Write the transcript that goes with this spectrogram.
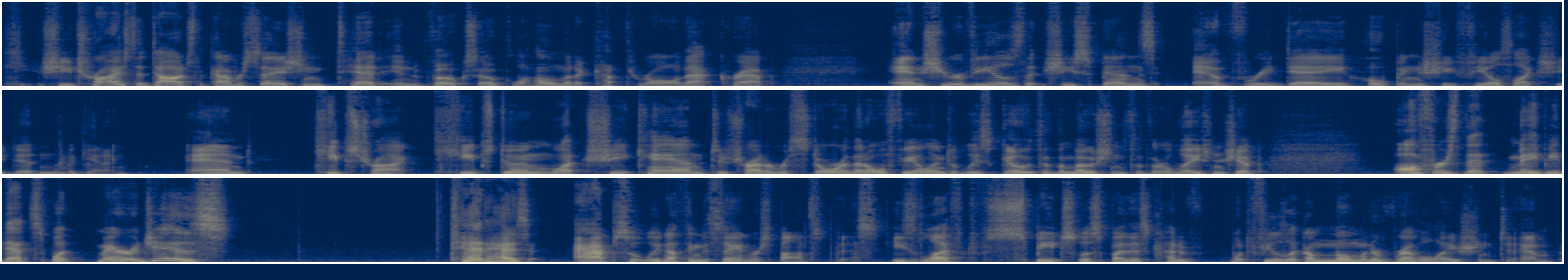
He- she tries to dodge the conversation. Ted invokes Oklahoma to cut through all that crap. And she reveals that she spends every day hoping she feels like she did in the beginning. And keeps trying, keeps doing what she can to try to restore that old feeling, to at least go through the motions of the relationship. Offers that maybe that's what marriage is. Ted has absolutely nothing to say in response to this. He's left speechless by this kind of what feels like a moment of revelation to him.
